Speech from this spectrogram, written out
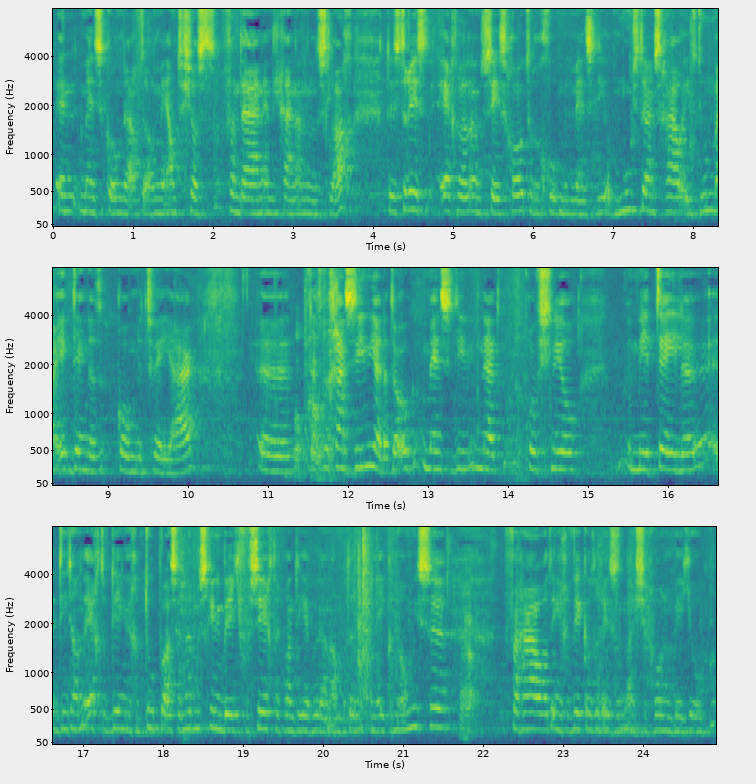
En mensen komen daar af mee enthousiast vandaan en die gaan aan de slag. Dus er is echt wel een steeds grotere groep met mensen die op moestuinschaal iets doen. Maar ik denk dat de komende twee jaar... eh, dat we gaan zien ja, dat er ook mensen die net professioneel meer telen, die dan echt op dingen gaan toepassen. En dat misschien een beetje voorzichtig, want die hebben dan allemaal een, een economische Ja. verhaal wat ingewikkelder is dan als je gewoon een beetje hob-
